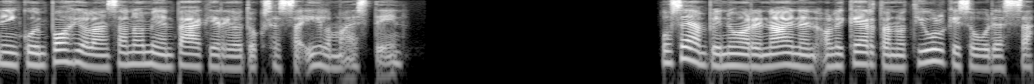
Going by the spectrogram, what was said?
niin kuin Pohjolan Sanomien pääkirjoituksessa ilmaistiin. Useampi nuori nainen oli kertonut julkisuudessa,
